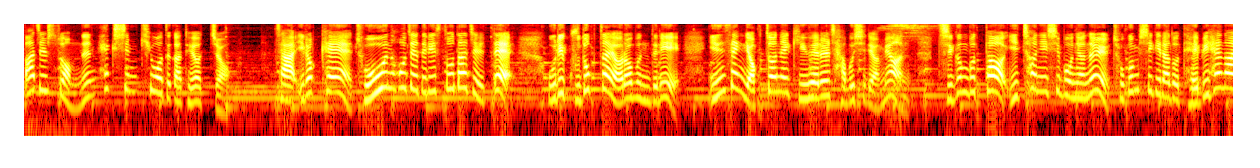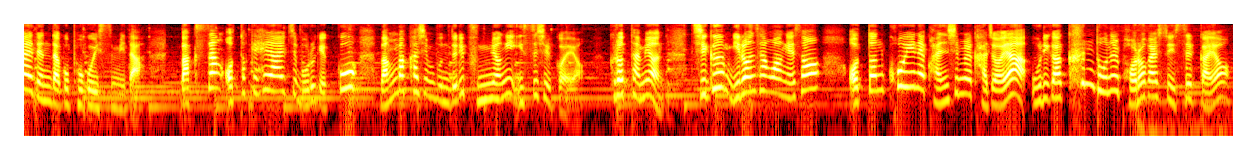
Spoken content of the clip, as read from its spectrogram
빠질 수 없는 핵심 키워드가 되었죠. 자, 이렇게 좋은 호재들이 쏟아질 때 우리 구독자 여러분들이 인생 역전의 기회를 잡으시려면 지금부터 2025년을 조금씩이라도 대비해놔야 된다고 보고 있습니다. 막상 어떻게 해야 할지 모르겠고 막막하신 분들이 분명히 있으실 거예요. 그렇다면 지금 이런 상황에서 어떤 코인에 관심을 가져야 우리가 큰 돈을 벌어갈 수 있을까요?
